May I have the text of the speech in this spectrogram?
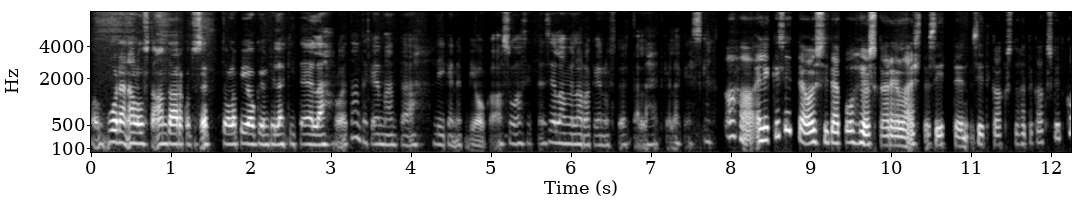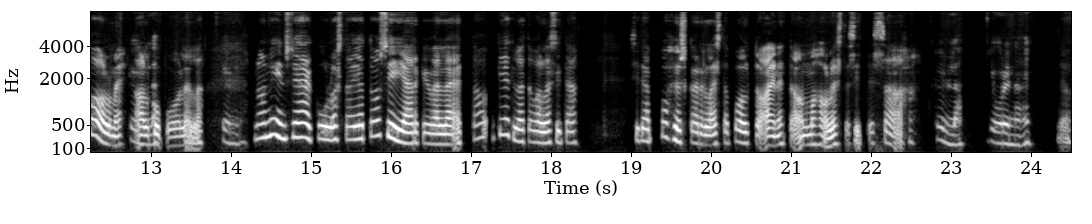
vuoden alusta on tarkoitus, että tuolla biokympillä kiteellä ruvetaan tekemään tämä liikennebiokaasua. Sitten siellä on vielä rakennustyöt tällä hetkellä kesken. Aha, eli sitten olisi sitä pohjoiskarjalaista sitten, sitten 2023 Kyllä. alkupuolella. Kyllä. No niin, se kuulostaa jo tosi järkevällä, että tietyllä tavalla sitä, sitä pohjoiskarjalaista polttoainetta on mahdollista sitten saada. Kyllä, juuri näin. Joo.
